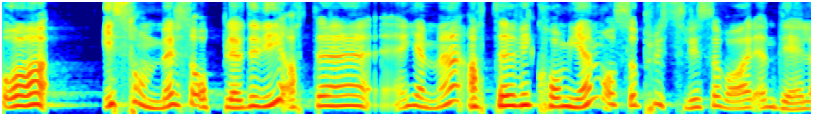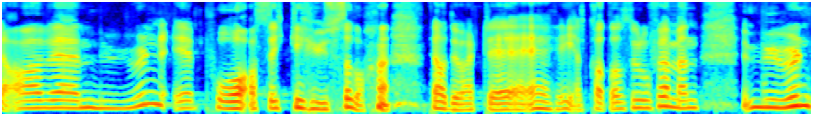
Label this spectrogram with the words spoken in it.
Og i sommer så opplevde vi at, eh, hjemme at eh, vi kom hjem, og så plutselig så var en del av eh, muren på Altså ikke huset, da. Det hadde jo vært helt katastrofe. Men muren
